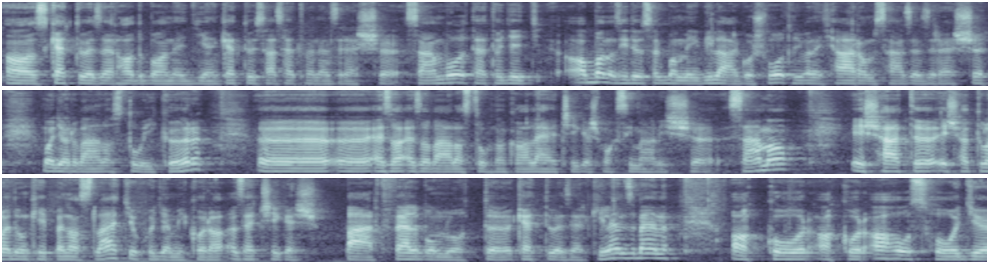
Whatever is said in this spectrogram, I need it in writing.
az 2006-ban egy ilyen 270 ezeres szám volt, tehát hogy egy, abban az időszakban még világos volt, hogy van egy 300 ezeres magyar választói kör, ez a, ez a választóknak a lehetséges maximális száma, és hát, és hát tulajdonképpen azt látjuk, hogy amikor az egységes párt felbomlott 2009-ben, akkor, akkor ahhoz, hogy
